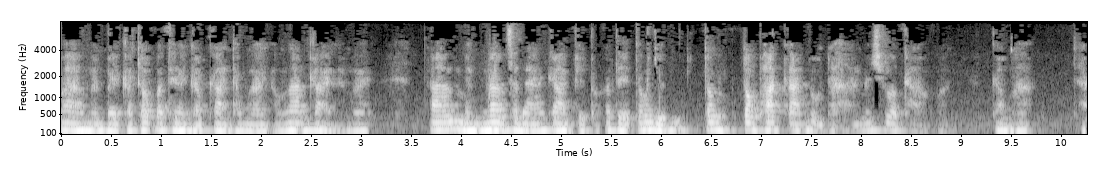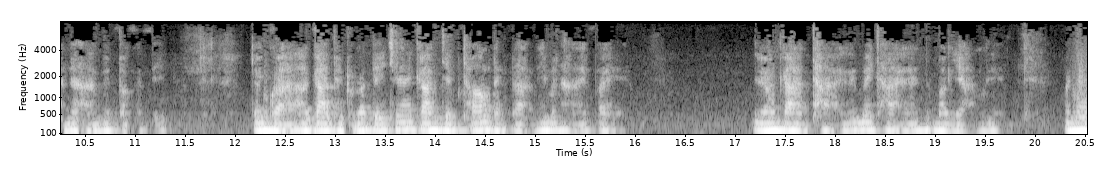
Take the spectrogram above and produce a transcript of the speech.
ว่ามันไปกระทบกระเทือนกับการทำงานของร่างกายหรือไม่ถ้ามันเริ่มแสดงการผิดปกติต้องหยุดต้องต้องพักการอดอาหารไม่ชั่วคราวก่อนกลับมาทานอาหารเป็นปกติ จนกว่าอาการผิดปกติเช่นการเจ็บท้องต่าง ๆ นี้มันหายไปเรื่องการถ่ายหรือไม่ถ่ายบางอย่างนี่มันยัง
